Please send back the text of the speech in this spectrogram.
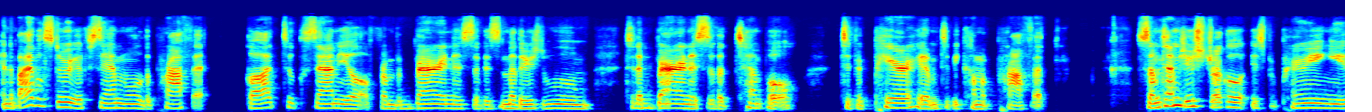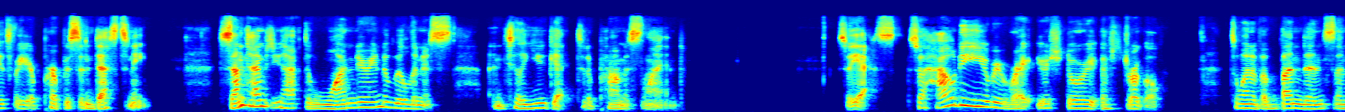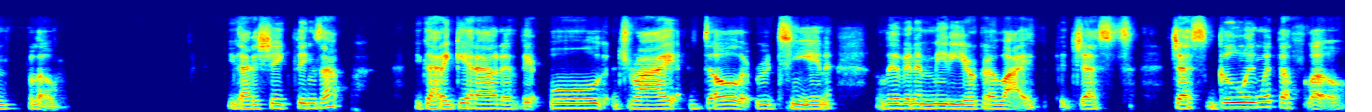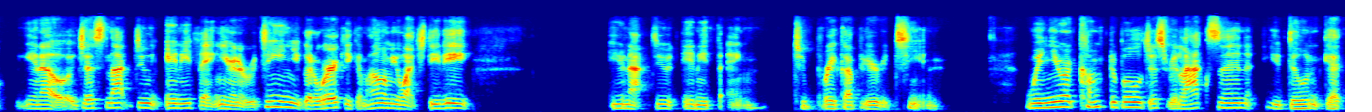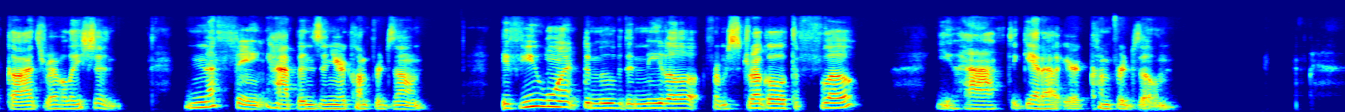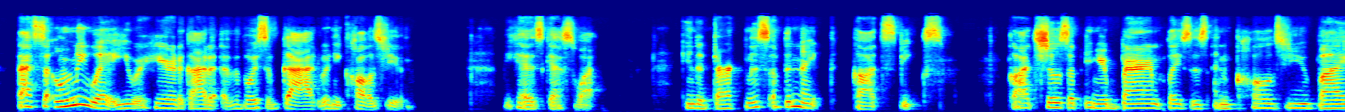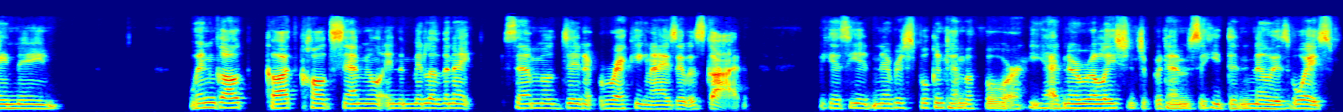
In the Bible story of Samuel the prophet, God took Samuel from the barrenness of his mother's womb to the barrenness of a temple to prepare him to become a prophet. Sometimes your struggle is preparing you for your purpose and destiny. Sometimes you have to wander in the wilderness until you get to the promised land. So, yes. So, how do you rewrite your story of struggle to one of abundance and flow? You got to shake things up. You got to get out of the old, dry, dull routine, living a mediocre life. Just just going with the flow, you know, just not doing anything. You're in a routine, you go to work, you come home, you watch TV. You're not doing anything to break up your routine. When you're comfortable just relaxing, you don't get God's revelation. Nothing happens in your comfort zone. If you want to move the needle from struggle to flow, you have to get out your comfort zone. That's the only way you will hear the God, the voice of God when He calls you. Because guess what? In the darkness of the night, God speaks. God shows up in your barren places and calls you by name. When God, God called Samuel in the middle of the night, Samuel didn't recognize it was God because he had never spoken to him before. He had no relationship with him, so he didn't know his voice.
